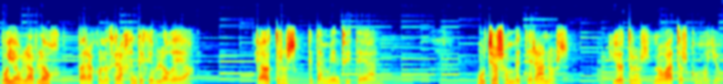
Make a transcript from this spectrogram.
Voy a Aulablog para conocer a gente que bloguea y a otros que también tuitean. Muchos son veteranos y otros novatos como yo.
